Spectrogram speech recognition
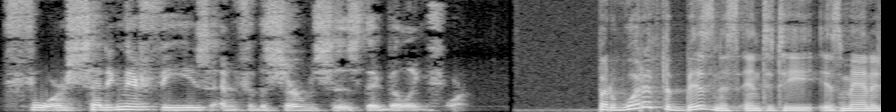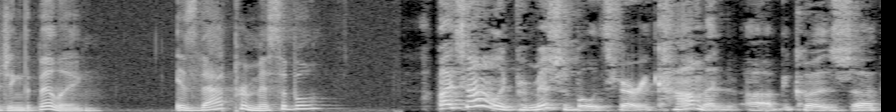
for setting their fees and for the services they're billing for. But what if the business entity is managing the billing? Is that permissible? Well, it's not only permissible, it's very common uh, because uh,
